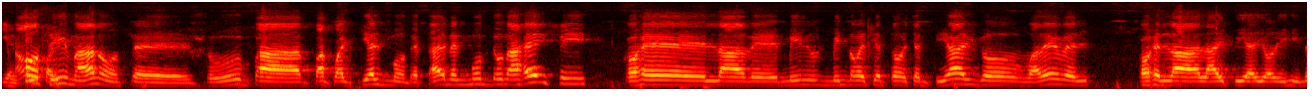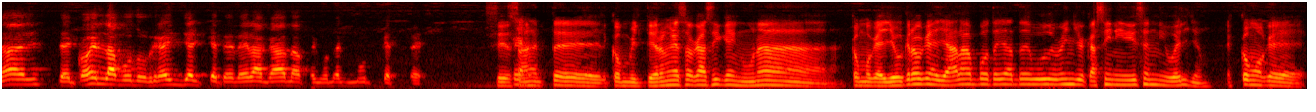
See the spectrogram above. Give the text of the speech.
y el No, sí, mano. te- tú, para cualquier mood, estás en el mood de una Hazy, coges la de mil, 1980 y algo, whatever, coges la, la IPA original, te coges la Voodoo Ranger que te dé la gana según el mood que estés. Sí, esa gente convirtieron eso casi que en una. Como que yo creo que ya las botellas de Voodoo Ranger casi ni dicen New Belgium. Es como que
